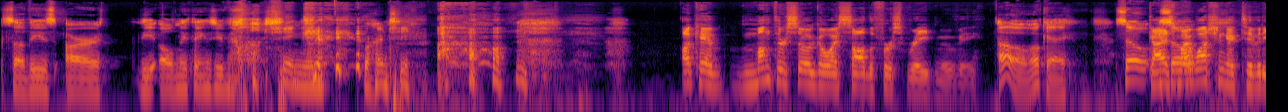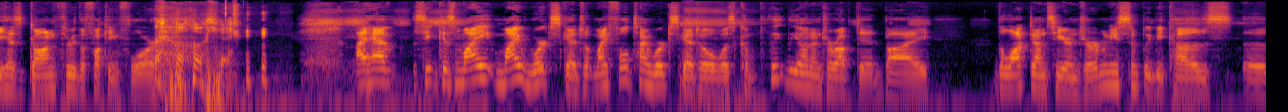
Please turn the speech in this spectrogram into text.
So these are the only things you've been watching in quarantine. Um, okay, a month or so ago, I saw the first Raid movie. Oh, okay. So, guys, so... my watching activity has gone through the fucking floor. okay. I have see because my my work schedule, my full time work schedule, was completely uninterrupted by the lockdowns here in Germany, simply because uh,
